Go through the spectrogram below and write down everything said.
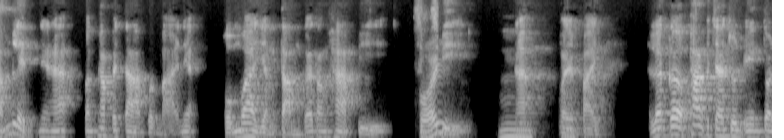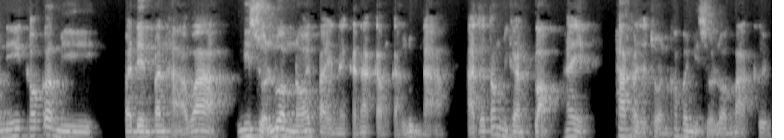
สำเร็จเนี่ยฮะบังคับไปตามกฎหมายเนี่ย ผมว่าอย่างต่ำก็ต้องห้าปีสิบปีอืมนะกว่าจะไป แล้วก็ภาคประชาชนเองตอนนี้เขาก็มีประเด็นปัญหาว่ามีส่วนร่วมน้อยไปในคณะกรรมการลุ่มน้ำอาจจะต้องมีการปรับให้ภาคประชาชนเข้าไปมีส่วนร่วมมากขึ้น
